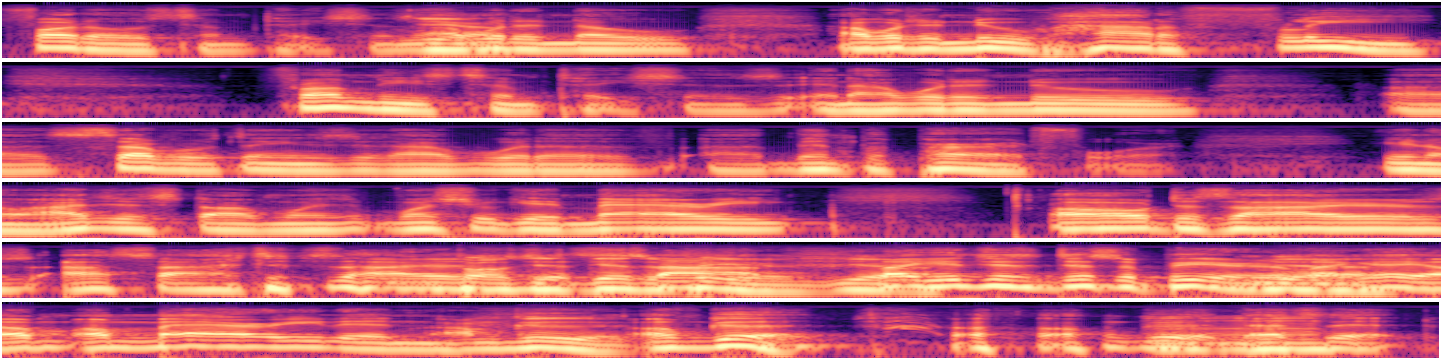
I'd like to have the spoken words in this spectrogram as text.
for those temptations. Yeah. I would have know, I would have knew how to flee from these temptations, and I would have knew uh, several things that I would have uh, been prepared for. You know, I just thought when, once you get married, all desires, outside desires, Supposed just disappear, yeah. Like it just disappeared. Yeah. Like, hey, I'm, I'm married and I'm good. I'm good. I'm good. That's it.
